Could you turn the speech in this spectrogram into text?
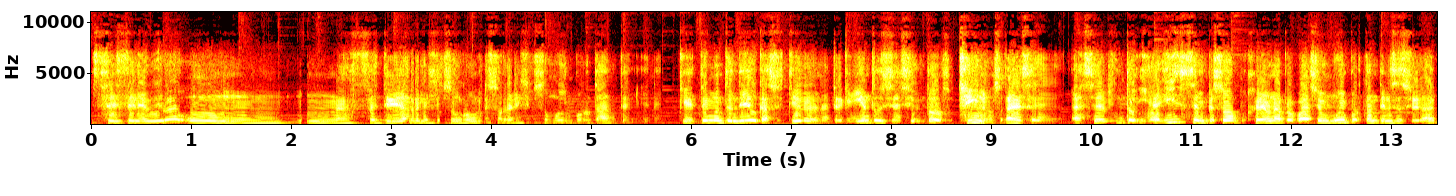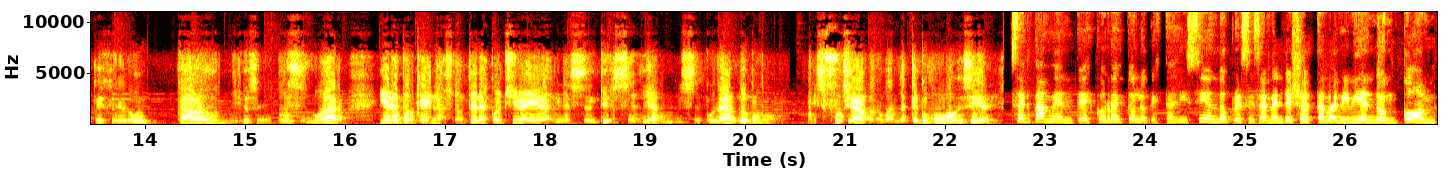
se celebró una festividad religiosa, un congreso religioso muy importante, en el que tengo entendido que asistieron entre 500 y 600 chinos a ese, a ese evento, y ahí se empezó a generar una propagación muy importante en esa ciudad que generó un caos de virus en ese lugar. Y era porque las fronteras con China y Irán en ese sentido seguían circulando como y funcionando normalmente como vos decías. Exactamente, es correcto lo que estás diciendo. Precisamente yo estaba viviendo en Com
